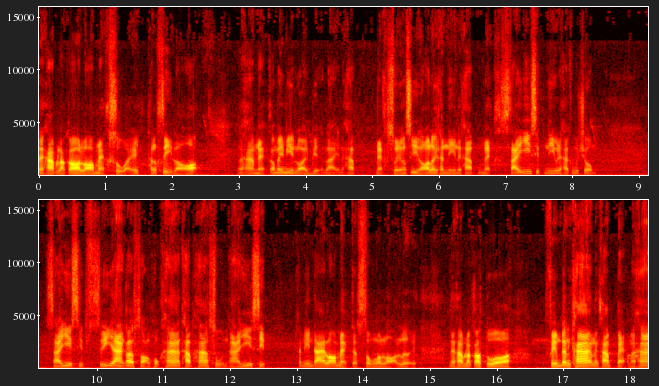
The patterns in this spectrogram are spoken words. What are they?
นะครับแล้วก็ล้อแม็กสวยทั้ง 4 ล้อนะฮะแม็กก็ไม่มีรอยเบียดอะไรนะครับแม็กสวยทั้ง 4 ล้อเลยคันนี้นะครับแม็กไซส์ 20 นิ้วนะครับคุณผู้ชม ไซส์20สียางก็ 265ทับ50 R 20 คันนี้ได้ล้อแม็กจัดทรงหล่อๆเลยนะครับ แล้วก็ตัวเฟรมด้านข้างนะครับ แปะมาให้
